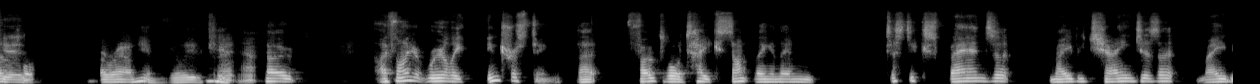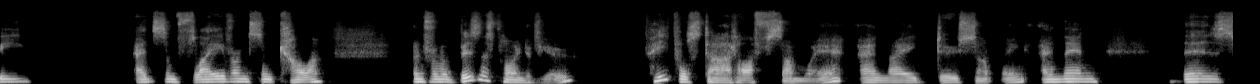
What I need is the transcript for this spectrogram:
kid around him, Billy the Kid. Right, yeah. So I find it really interesting that folklore takes something and then just expands it, maybe changes it, maybe adds some flavor and some color. And from a business point of view, people start off somewhere and they do something and then there's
